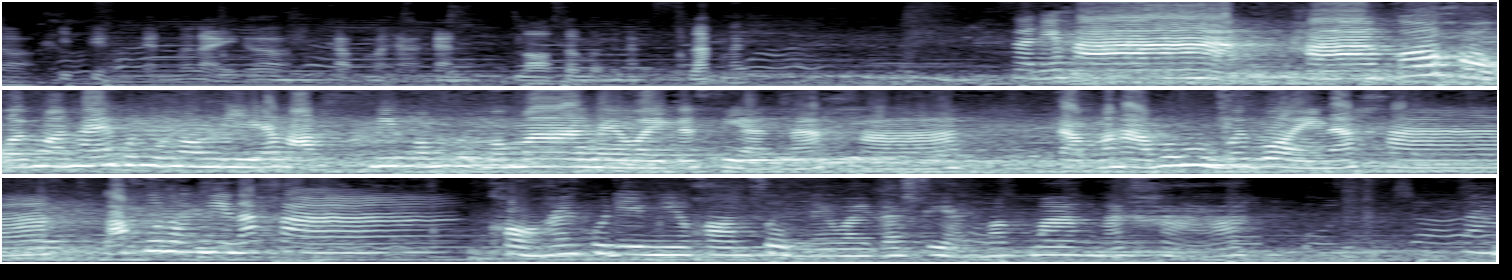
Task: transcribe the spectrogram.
ก็คิดถึงกันเมื่อไหร่ก็กลับมาหากันรอเสมอครับรักนะ สวัสดีค่ะ ค่ะก็ขออวยพรให้คุณครูทองดีนะคะ มีความสุขมากๆในวัยเกษียณนะคะ กลับมาหาพวกหนูบ่อยๆนะคะ รักคุณทองดีนะคะ ขอให้ครูดีมีความสุขในวัยเกษียณมาก ๆ นะคะบาย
